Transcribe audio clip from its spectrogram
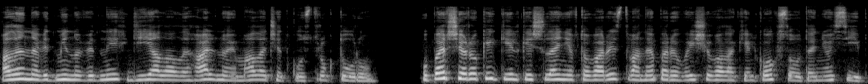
але, на відміну від них, діяла легально і мала чітку структуру. У перші роки кількість членів товариства не перевищувала кількох сотень осіб.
